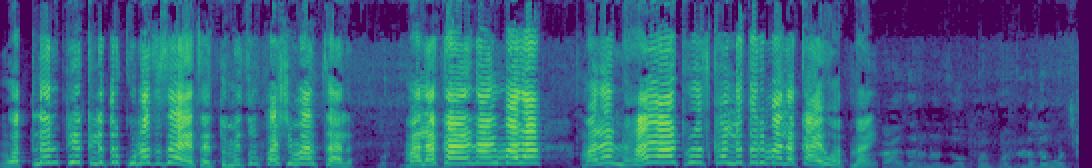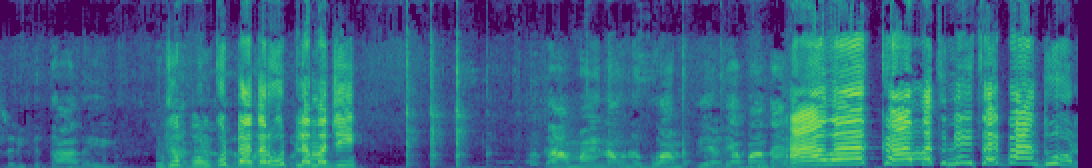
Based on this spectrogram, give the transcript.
वतलन फेकलं तर कुणाचं जायचंय तुम्हीच उपाशी मारचाल मला काय नाही मला मला नाही आठ रोज खाल्लं तरी मला काय होत नाही. झोपून कुठं तर उठलं म्हणजे. कामच न्यायचंय बांधून.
